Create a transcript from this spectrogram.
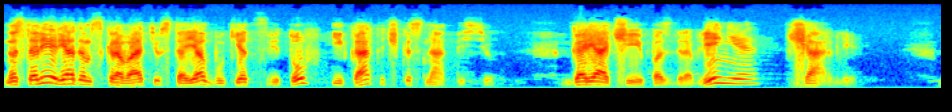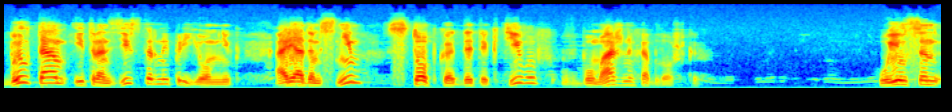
На столе рядом с кроватью стоял букет цветов и карточка с надписью «Горячие поздравления, Чарли». Был там и транзисторный приемник, а рядом с ним стопка детективов в бумажных обложках. Уилсон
